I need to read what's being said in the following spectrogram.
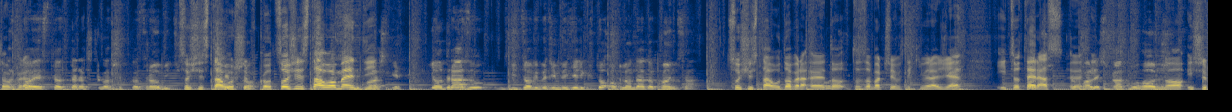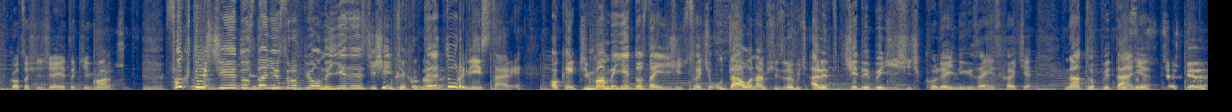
Dobra. A to jest, to teraz trzeba szybko zrobić. Co się stało Szybko. Co się stało, Mandy? Właśnie. I od razu widzowie będziemy wiedzieli, kto ogląda do końca. Co się stało? Dobra, e, to, to zobaczymy w takim razie. I co teraz? E, Zapalę światło, chodź. no i szybko, co się dzieje takiego? Patrz. Faktycznie jedno zdanie zrobione, jeden z dziesięciu, jak Wykonane. teleturniej, stary. Okej, czyli mamy jedno zdanie z dziesięciu, słuchajcie, udało nam się zrobić, ale kiedy będzie 10 kolejnych zdań, słuchajcie, na to Wiesz, co pytanie, jest ciężkie?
